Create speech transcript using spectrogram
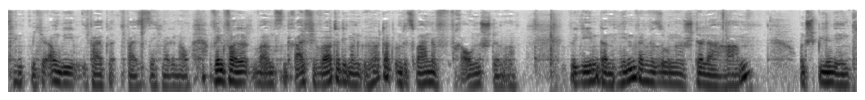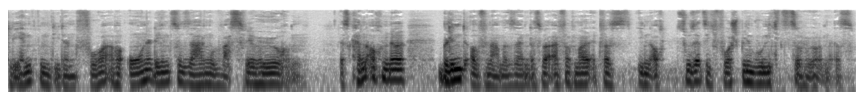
kennt mich irgendwie, ich weiß, ich weiß es nicht mehr genau. Auf jeden Fall waren es drei, vier Wörter, die man gehört hat und es war eine Frauenstimme. Wir gehen dann hin, wenn wir so eine Stelle haben und spielen den Klienten die dann vor, aber ohne denen zu sagen, was wir hören. Es kann auch eine Blindaufnahme sein, dass wir einfach mal etwas ihnen auch zusätzlich vorspielen, wo nichts zu hören ist.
